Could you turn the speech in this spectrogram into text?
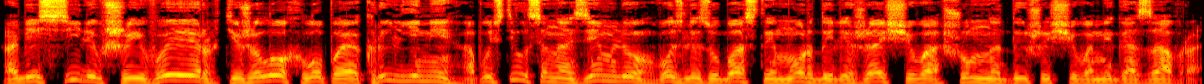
Обессилевший Вейер, тяжело хлопая крыльями, опустился на землю возле зубастой морды лежащего, шумно дышащего мегазавра.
